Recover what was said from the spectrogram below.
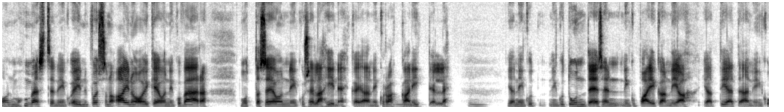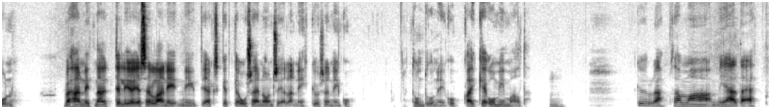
on mun mielestä se, niin kuin, ei nyt voi sanoa ainoa oikea on niin kuin väärä, mutta se on niin kuin se lähin ehkä ja niin kuin rakkaan mm. itselle. Mm. Ja niin kuin, niin kuin tuntee sen niin kuin paikan ja, ja tietää niin kuin vähän niitä näyttelijöitä ja sellainen, niin, niin tiedätkö, ketkä usein on siellä, niin kyllä se niin kuin tuntuu niin kuin kaikkein omimmalta. Kyllä, samaa mieltä. Että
